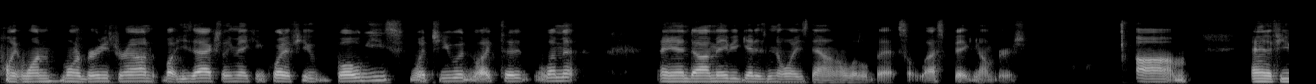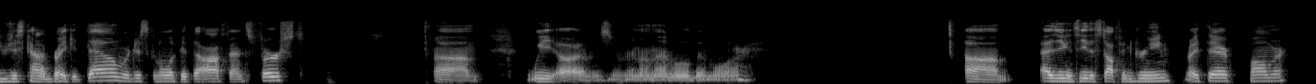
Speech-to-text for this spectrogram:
0.1 more birdies per round, but he's actually making quite a few bogeys, which you would like to limit and uh, maybe get his noise down a little bit. So less big numbers. Um, and if you just kind of break it down, we're just going to look at the offense first. Um, we uh, let me zoom in on that a little bit more. Um, as you can see, the stuff in green right there, Palmer,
